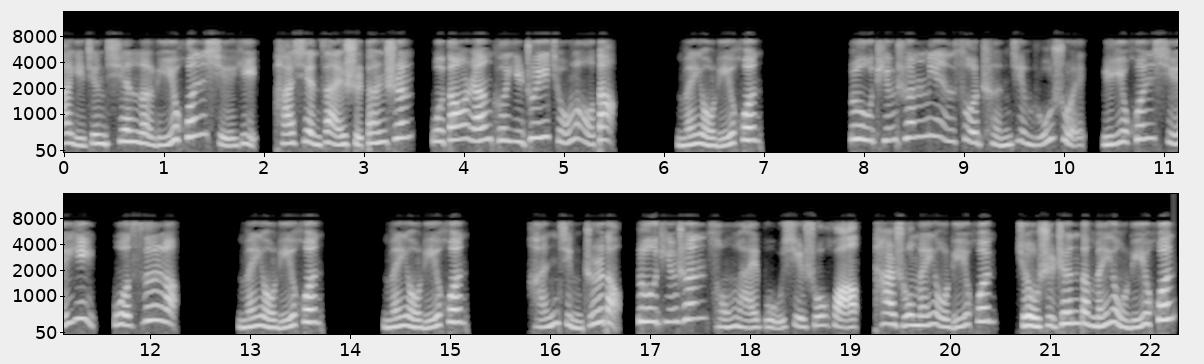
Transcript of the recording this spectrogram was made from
他已经签了离婚协议，他现在是单身，我当然可以追求老大。没有离婚，陆廷琛面色沉静如水。离婚协议我撕了，没有离婚，没有离婚。韩景知道陆廷琛从来不屑说谎，他说没有离婚，就是真的没有离婚。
